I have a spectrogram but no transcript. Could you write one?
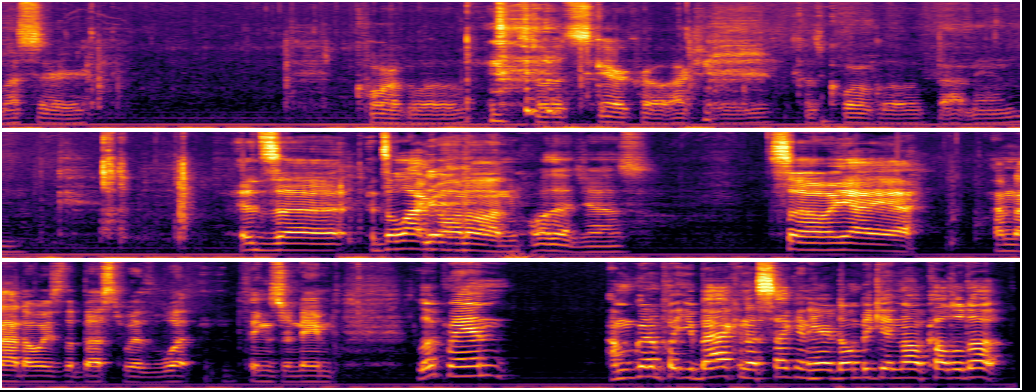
lesser, coral glow. so it's scarecrow actually, because coral glow, Batman, It's uh, it's a lot going on. all that jazz. So yeah, yeah. I'm not always the best with what things are named. Look, man, I'm gonna put you back in a second here. Don't be getting all cuddled up.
